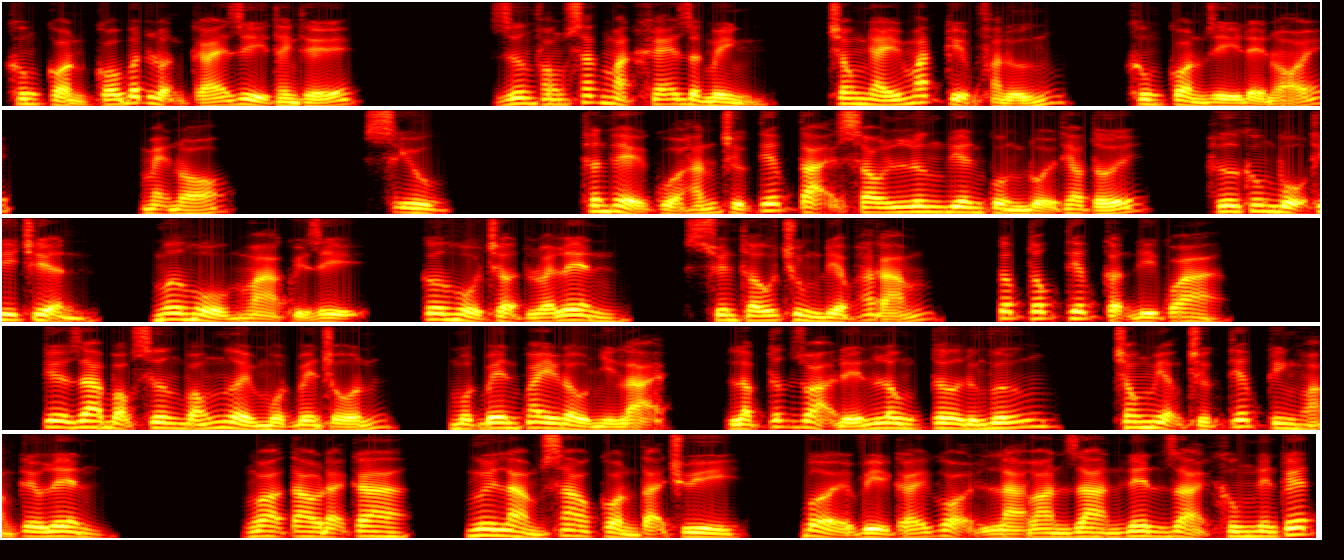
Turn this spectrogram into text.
không còn có bất luận cái gì thành thế. Dương phóng sắc mặt khẽ giật mình, trong nháy mắt kịp phản ứng, không còn gì để nói mẹ nó. Siêu. Thân thể của hắn trực tiếp tại sau lưng điên cuồng đuổi theo tới, hư không bộ thi triển, mơ hồ mà quỷ dị, cơ hồ chợt lóe lên, xuyên thấu trùng điệp hắc ám, cấp tốc tiếp cận đi qua. Kia ra bọc xương bóng người một bên trốn, một bên quay đầu nhìn lại, lập tức dọa đến lông tơ đứng vững, trong miệng trực tiếp kinh hoàng kêu lên. Ngoại tào đại ca, ngươi làm sao còn tại truy, bởi vì cái gọi là oan gian nên giải không nên kết,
